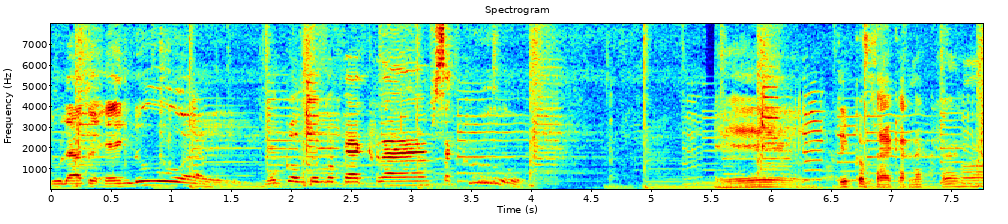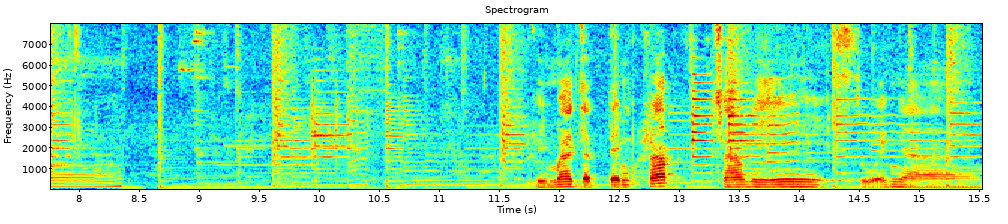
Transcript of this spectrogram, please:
ดูแลตัวเองด้วยหัวกลมชมกาแฟครับสักครู่เอ๊ริบกาแฟกันนะครับพรีมาจัดเต็มครับ เช้านี้สวยงาม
